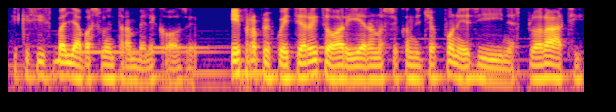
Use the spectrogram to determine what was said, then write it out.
è che si sbagliava su entrambe le cose. E proprio quei territori erano secondo i giapponesi inesplorati,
